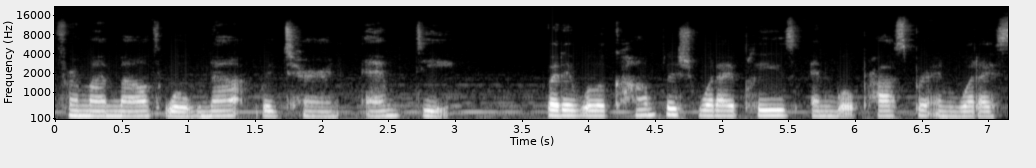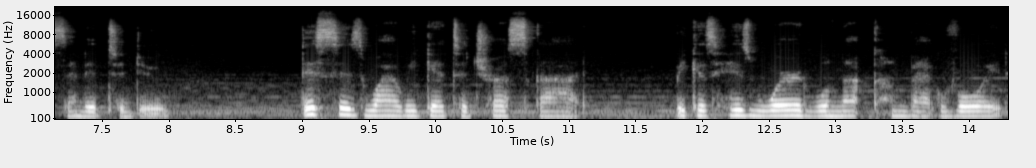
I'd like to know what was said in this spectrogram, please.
from my mouth will not return empty, but it will accomplish what I please and will prosper in what I send it to do. This is why we get to trust God, because His word will not come back void,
